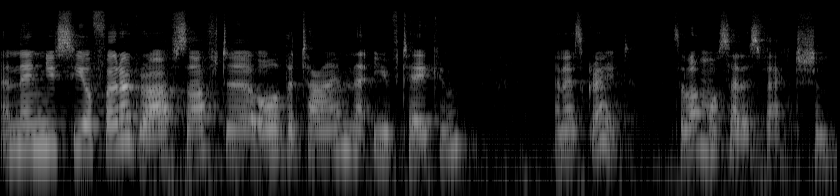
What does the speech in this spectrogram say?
and then you see your photographs after all the time that you've taken, and it's great. It's a lot more satisfaction.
